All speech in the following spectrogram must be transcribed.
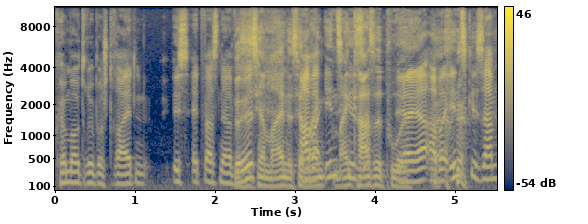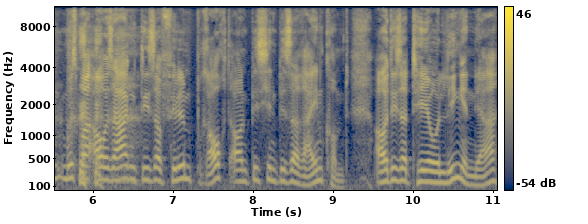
können wir drüber streiten. Ist etwas nervös. Das ist ja mein, das ist ja aber mein, mein Caselpool. Ja, ja, aber insgesamt muss man auch sagen, dieser Film braucht auch ein bisschen, bis er reinkommt. Auch dieser Theo Lingen, ja,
